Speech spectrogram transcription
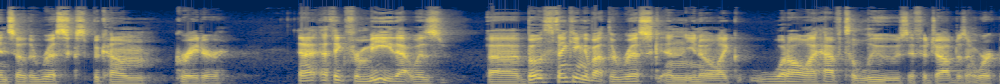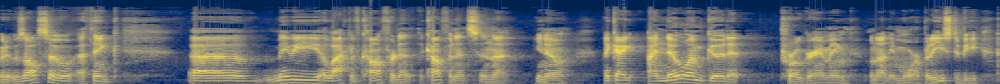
And so the risks become greater. And I, I think for me, that was uh, both thinking about the risk and you know like what all I have to lose if a job doesn't work, but it was also I think uh, maybe a lack of confident confidence in that you know like I I know I'm good at programming. Well not anymore but I used to be.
